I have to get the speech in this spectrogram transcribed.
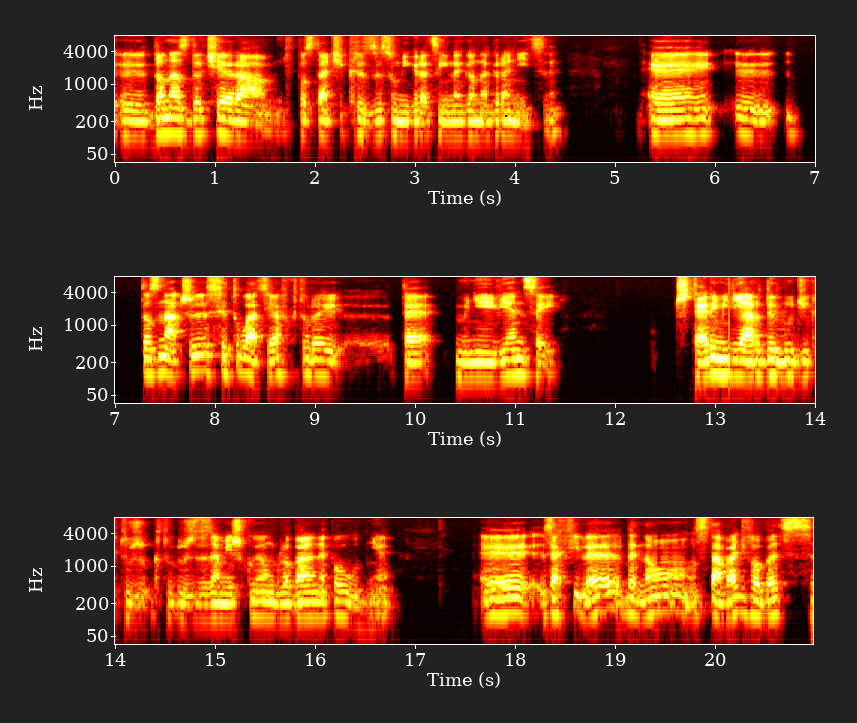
e, do nas dociera w postaci kryzysu migracyjnego na granicy. To znaczy sytuacja, w której te mniej więcej 4 miliardy ludzi, którzy, którzy zamieszkują globalne południe, e, za chwilę będą stawać wobec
